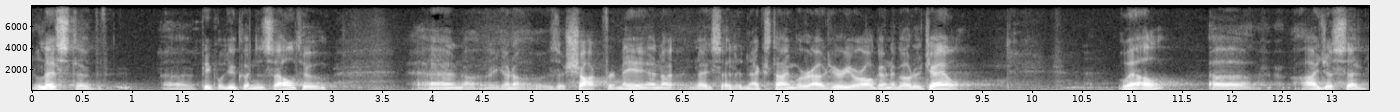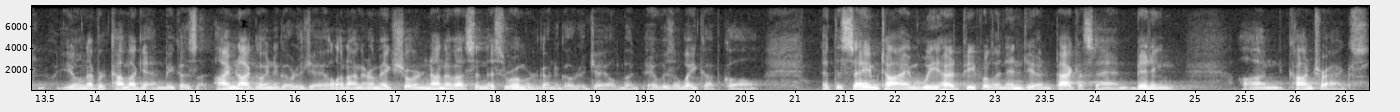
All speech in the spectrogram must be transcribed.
list of uh, people you couldn't sell to. And, uh, you know, it was a shock for me. And uh, they said, the next time we're out here, you're all going to go to jail. Well, I just said, You'll never come again because I'm not going to go to jail, and I'm going to make sure none of us in this room are going to go to jail. But it was a wake up call. At the same time, we had people in India and Pakistan bidding on contracts,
